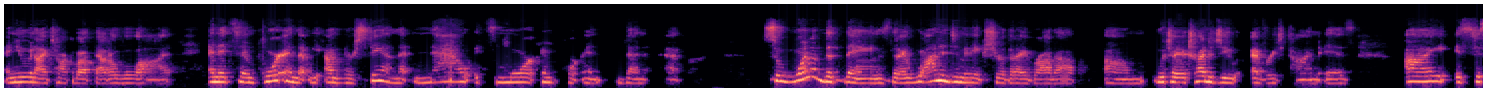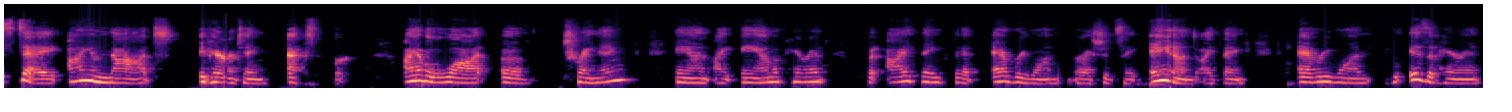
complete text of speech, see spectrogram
And you and I talk about that a lot. And it's important that we understand that now it's more important than ever. So, one of the things that I wanted to make sure that I brought up, um, which I try to do every time, is I is to say I am not a parenting expert. I have a lot of training and I am a parent, but I think that everyone, or I should say, and I think everyone who is a parent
